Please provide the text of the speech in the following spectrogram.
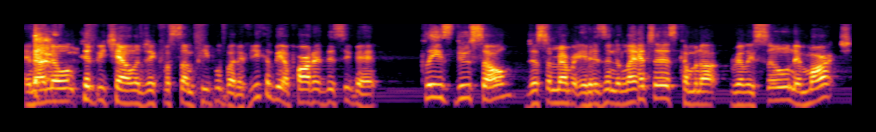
and I know it could be challenging for some people, but if you can be a part of this event, please do so. Just remember, it is in Atlanta. It's coming up really soon in March.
